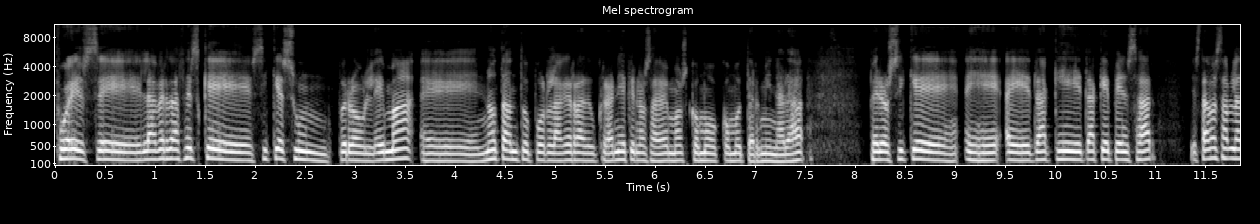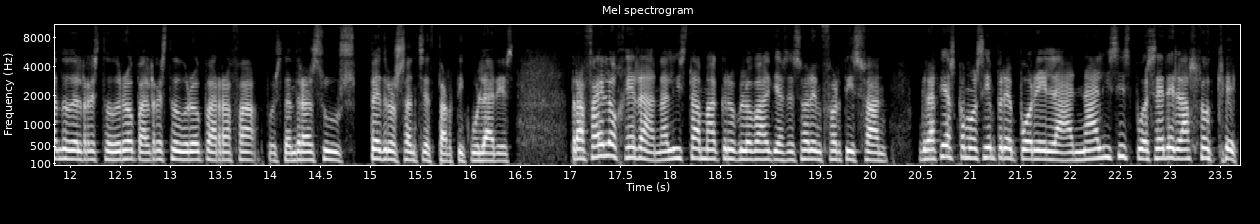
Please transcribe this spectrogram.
Pues eh, la verdad es que sí que es un problema, eh, no tanto por la guerra de Ucrania, que no sabemos cómo, cómo terminará, pero sí que, eh, da que da que pensar. Estabas hablando del resto de Europa. El resto de Europa, Rafa, pues tendrán sus Pedro Sánchez particulares. Rafael Ojeda, analista macro global y asesor en Fortisfan. Gracias como siempre por el análisis, por ser el azote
